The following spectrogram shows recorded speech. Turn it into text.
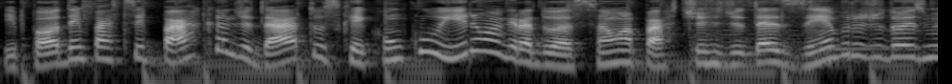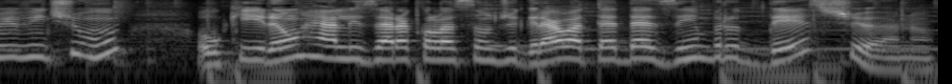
e podem participar candidatos que concluíram a graduação a partir de dezembro de 2021 ou que irão realizar a colação de grau até dezembro deste ano.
